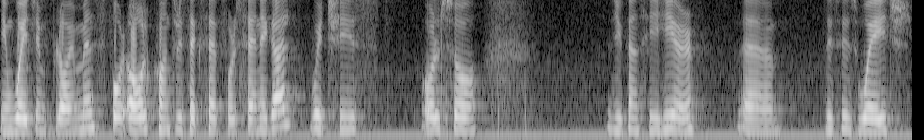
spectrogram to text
in wage employments for all countries except for Senegal, which is also, you can see here, uh, this is wage.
